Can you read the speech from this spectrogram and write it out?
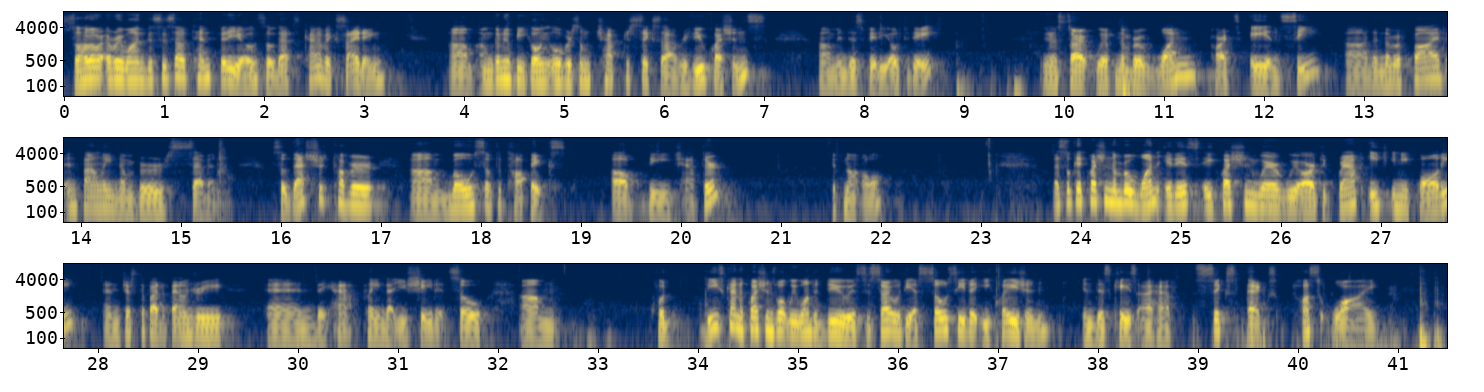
So hello everyone, this is our 10th video, so that's kind of exciting. Um, I'm going to be going over some chapter 6 uh, review questions um, in this video today. We're going to start with number 1, parts A and C, uh, then number 5, and finally number 7. So that should cover um, most of the topics of the chapter, if not all. Let's look at question number 1. It is a question where we are to graph each inequality and justify the boundary and the half plane that you shaded. So um, for these kind of questions, what we want to do is to start with the associated equation. In this case, I have 6x plus y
